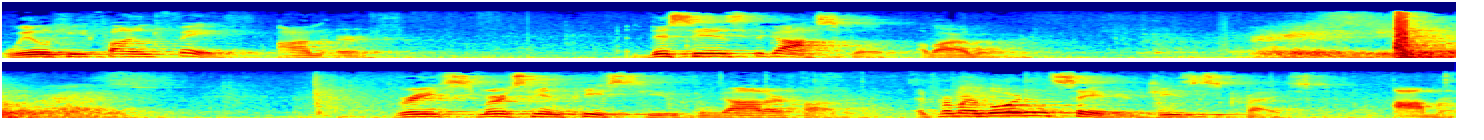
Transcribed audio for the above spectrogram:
will he find faith on earth? This is the gospel of our Lord. Praise Grace, mercy, and peace to you from God our Father, and from our Lord and Savior, Jesus Christ. Amen.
